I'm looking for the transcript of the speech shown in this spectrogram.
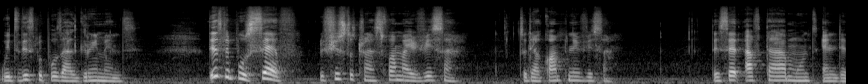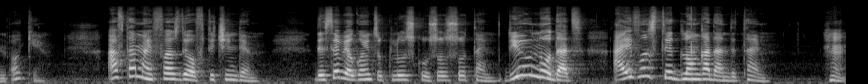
with these people's agreement. These people self refused to transfer my visa to their company visa. They said after month ending, okay. After my first day of teaching them, they said we are going to close school so so time. Do you know that I even stayed longer than the time? Hmm.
